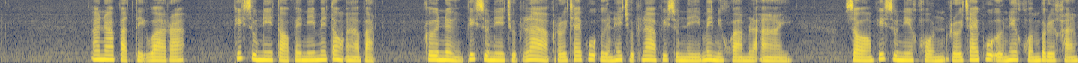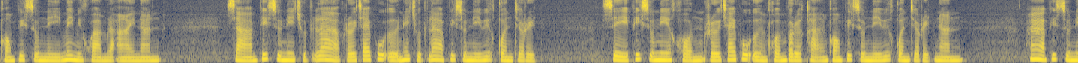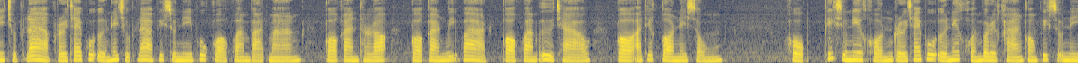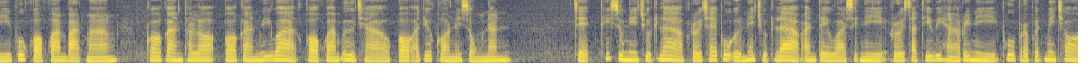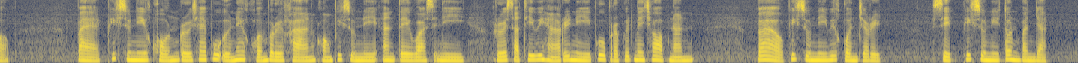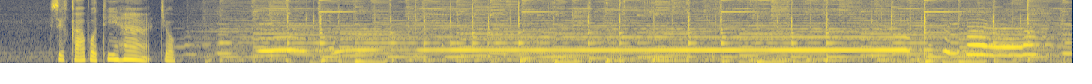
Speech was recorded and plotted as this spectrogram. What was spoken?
อนาปติวาระ ภิกษุณีต่อไปนี้ไม่ต้องอาบัตคือหนึ่งภิกษุณีฉุดลากหรือใช้ผู้อื่นให้ฉุดลากภิกษุณีไม่มีความละอาย 2. ภิกษุณีขนหรือใช้ผู้อื่นให้ขนบริขารของภิกษุณีไม่มีความละอายนั้น 3. ภิกษุณีฉุดลากหรือใช้ผู้อื่นให้ฉุดลากภิกษุณีวิกลจริต 4. ภิกษุณีขนหรือใช้ผู้อื่นขนบริขารของภิกษุณีวิกลจริตนั้น 5. ภิกษุณีฉุดลากหรือใช้ผู้อื่นให้ฉุดลากภิกษุณีผู้ก่อความบาดหมาง ก่อการทะเลาะ ก่อการวิวาท ก่อความอื้อฉาว ก่ออธิกรณ์ในสงฆ์ 6. ภิกษุณีขนหรือใช้ผู้อื่นให้ขนบริขารของภิกษุณีผู้ขอความบาดหมางก่อการทะเลาะก่อการวิวาทก่อความอื้อฉาวก่ออธิกรณ์ในสงนั้น 7. ภิกษุณีฉุดลากหรือใช้ผู้อื่นให้ฉุดลากอันเตวาสินี หรือสัตธิวิหารินีผู้ประพฤติไม่ชอบ 8. ภิกษุณีขนหรือใช้ผู้อื่นให้ขนบริขารของภิกษุณีอันเตวาสินี หรือสัตธิวิหารินีผู้ประพฤติไม่ชอบนั้น 9. ภิกษุณีวิกลจริต 10. ภิกษุณีต้นบัญญัติสิกขาบทที่หจบ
